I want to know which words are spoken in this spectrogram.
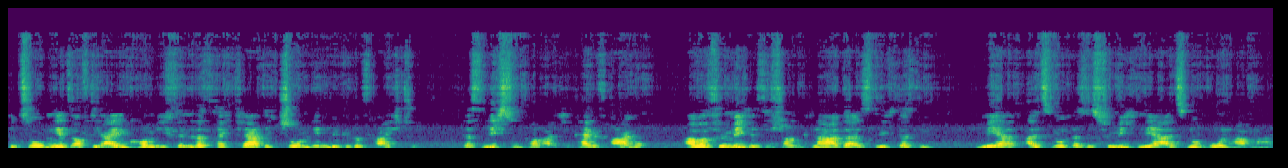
bezogen jetzt auf die Einkommen, ich finde, das rechtfertigt schon den Begriff Reichtum. Das nicht Superreiche, keine Frage. Aber für mich ist es schon klar, da ist nicht, dass die mehr als nur, dass es für mich mehr als nur Wohlhaben heißt.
